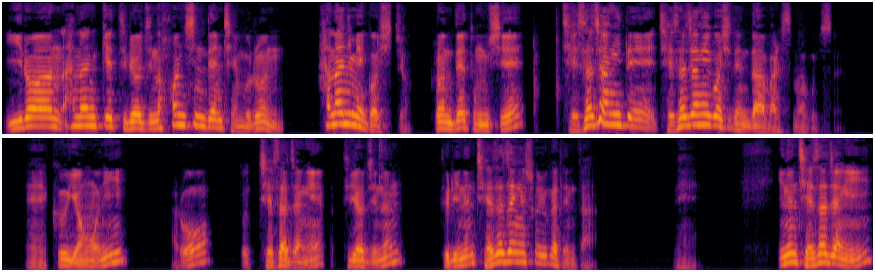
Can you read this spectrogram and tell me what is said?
이러한 하나님께 드려진 헌신된 제물은 하나님의 것이죠. 그런데 동시에 제사장이 돼 제사장의 것이 된다 말씀하고 있어요. 예, 그 영혼이 바로 또 제사장에 드려지는 드리는 제사장의 소유가 된다. 네. 이는 제사장이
